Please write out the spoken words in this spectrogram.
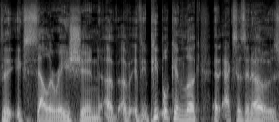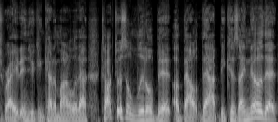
the acceleration of, of if people can look at X's and O's, right? And you can kind of model it out. Talk to us a little bit about that because I know that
